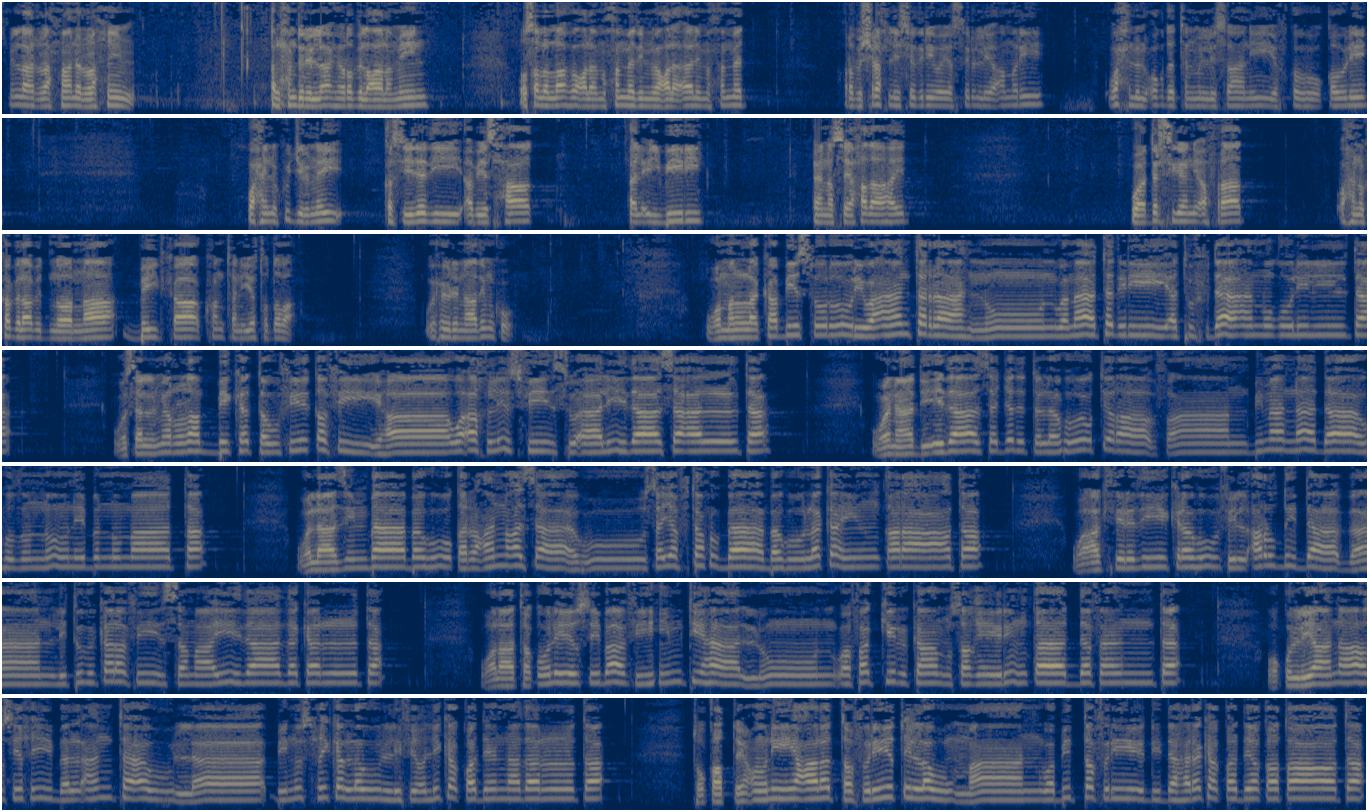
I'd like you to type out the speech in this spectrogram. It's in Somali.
بسم الله الرحمن الرحيم الحمد لله رب العالمين وصلى الله على محمد وعلى آل محمد رب اشرح لي صدري ويسر لي أمري واحلل عقدة من لساني يفقه قولي waxaynu ku jirnay qasiidadii abi isxaaq alilbiri ee naseexada ahayd waa darsigeennii afraad waxaanu ka bilaabi doonnaa beydka kontan iyo toddoba. Wuxuu yidhi naadimku waman laka bsuruuri waanta rahnuun wma tadri atufda am qulilta wsl min rabika tawfiiqa fiiha waahlis fi su'aali ida sa'alta wanaadi ida sajadta lahu اctiraafan bima naadaahu dunuun ibnu mata wlaazim baabahu qarcan casaahu sayaftaxu baabahu laka in qaracta waakthir dikrahu fi lardi daaban litudkara fi samaayi ida dakarta wlaa taqul isiba fiihi imtihaaluun wafakir kam sagiirin qad dafanta وقل يا ناصحي بل أنت أولى بنصحك لو لفعلك قد نذرت تقطعني على التفريط لوما وبالتفريط دهرك قد قطعت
